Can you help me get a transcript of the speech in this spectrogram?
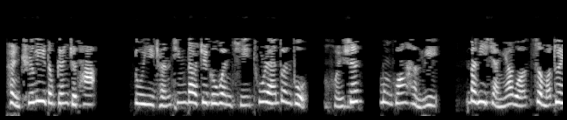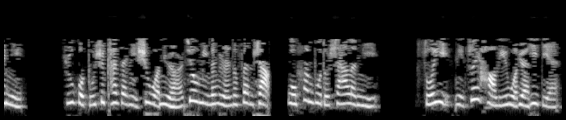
很吃力的跟着他。陆亦辰听到这个问题，突然顿步，浑身，目光很厉。那你想要我怎么对你？如果不是看在你是我女儿救命恩人的份上，我恨不得杀了你。所以你最好离我远一点。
